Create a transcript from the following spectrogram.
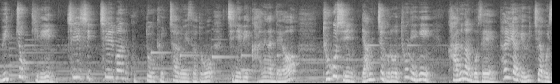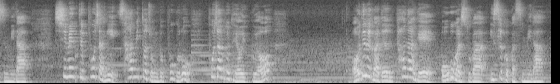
위쪽 길인 77번 국도 교차로에서도 진입이 가능한데요. 두 곳인 양쪽으로 통행이 가능한 곳에 편리하게 위치하고 있습니다. 시멘트 포장이 4m 정도 폭으로 포장도 되어 있고요. 어디를 가든 편하게 오고 갈 수가 있을 것 같습니다.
